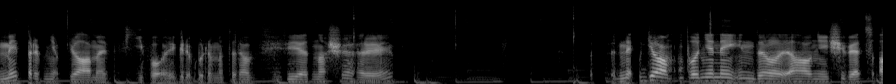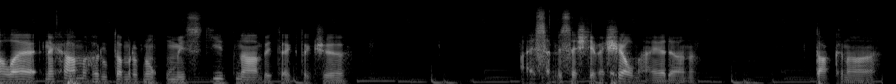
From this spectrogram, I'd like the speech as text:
My prvně uděláme vývoj, kde budeme teda vyvíjet naše hry. Neudělám úplně nejideálnější věc, ale nechám hru tam rovnou umístit nábytek, takže a jsem by se ještě vešel, na jeden. Tak ne.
